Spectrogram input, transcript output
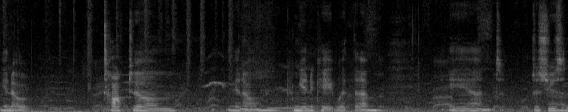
you know, talk to them, you know, communicate with them, and just use a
